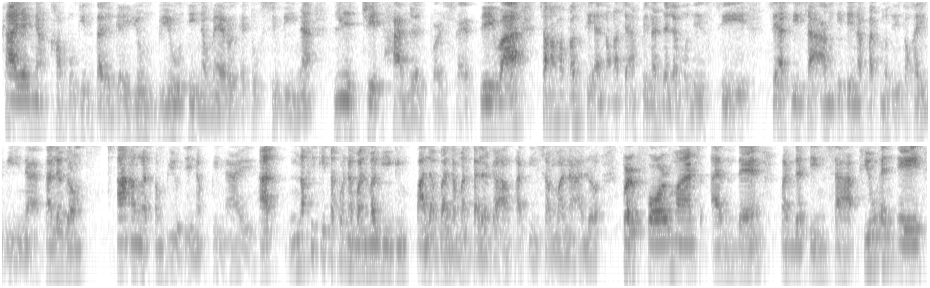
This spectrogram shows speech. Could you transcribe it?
kaya niyang kabugin talaga yung beauty na meron itong si Vina. Legit 100%. Di ba? Saka kapag si ano kasi ang pinadala mo din, si, si Atisa ang itinapat mo dito kay Vina, talagang aangat ang beauty ng Pinay. At nakikita ko naman magiging palaban naman talaga ang Atisa Manalo. Performance and then pagdating sa Q&A,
